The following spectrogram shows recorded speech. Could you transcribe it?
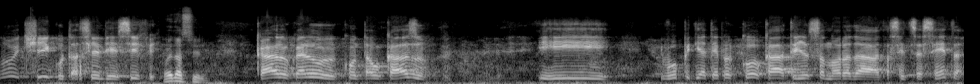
Boa noite, Chico, Tacílio de Recife. Oi, Dacílio. Cara, eu quero contar um caso e vou pedir até pra colocar a trilha sonora da, da 160.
